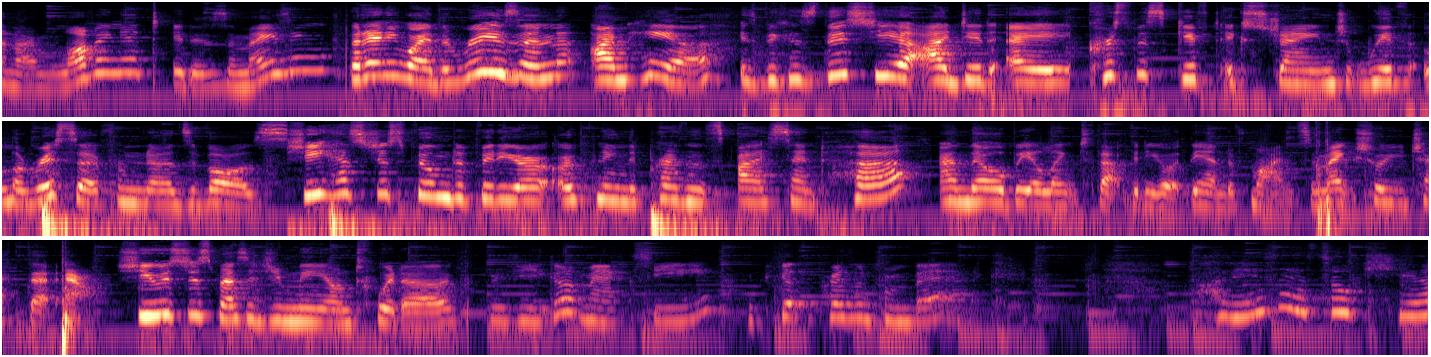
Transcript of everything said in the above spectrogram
and I'm loving it, it is amazing. But anyway, the reason I'm here is because this year I did a Christmas gift exchange with Larissa from Nerds of Aus. She has just filmed a video opening the presents I sent her and there will be a link to that video at the end of mine, so make sure you check that out. She was just messaging me on Twitter. If you got Maxie, if you got the present from back. What is it? So cute.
